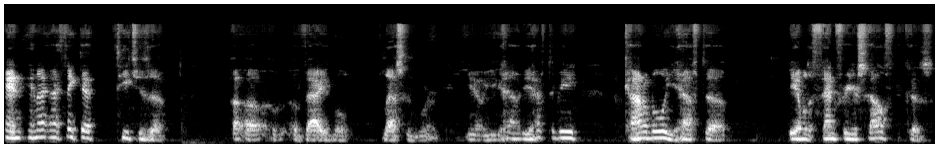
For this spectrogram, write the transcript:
And and I, I think that teaches a, a, a valuable lesson where you know you have you have to be accountable. You have to be able to fend for yourself because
